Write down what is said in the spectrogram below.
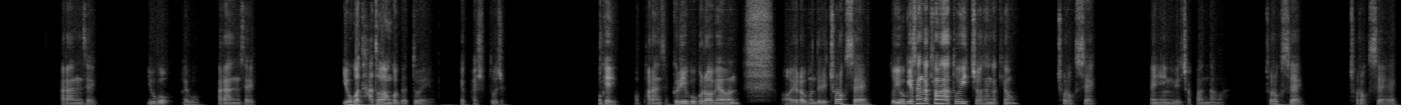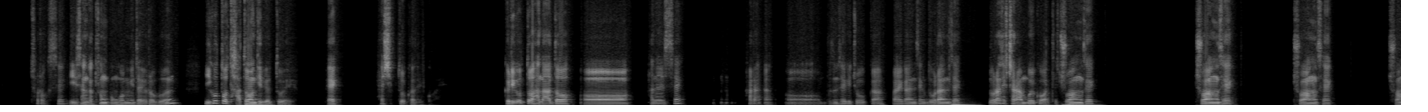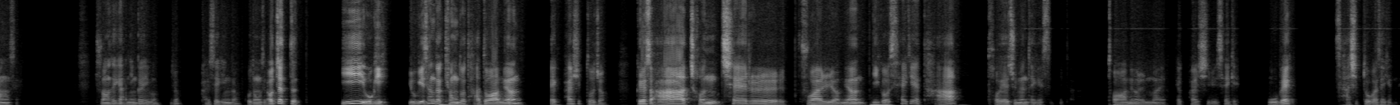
파란색. 요거, 아이고, 파란색. 요거 다 더한 거 몇 도예요? 180도죠. 오케이. 어, 파란색. 그리고 그러면, 어, 여러분들이 초록색. 또 여기 삼각형 하나 또 있죠, 삼각형. 초록색. 엥, 왜 자꾸 안 나와? 초록색, 초록색, 초록색. 이 삼각형 본 겁니다, 여러분. 이것도 다 더한 게 몇 도예요? 180도가 될 거예요. 그리고 또 하나 더, 어, 하늘색? 파란, 어, 무슨 색이 좋을까? 빨간색, 노란색? 노란색 잘 안 보일 것 같아. 주황색, 주황색, 주황색, 주황색. 주황색이 아닌가, 이거? 그죠? 갈색인가? 고동색. 어쨌든, 이, 여기, 여기 삼각형도 다 더하면 180도죠. 그래서, 아, 전체를 구하려면 이거 세개다 더해주면 되겠습니다. 더하면 얼마예요? 180이 3개. 540도가 되겠네요.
